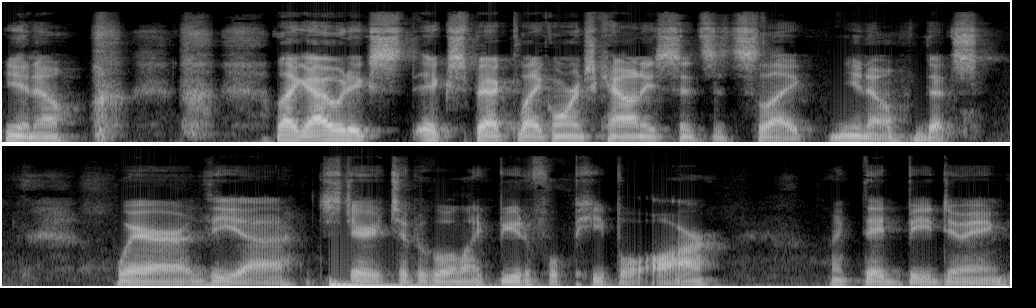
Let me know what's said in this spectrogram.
You know, like I would ex- expect like Orange County, since it's like you know that's where the uh, stereotypical like beautiful people are. Like they'd be doing,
